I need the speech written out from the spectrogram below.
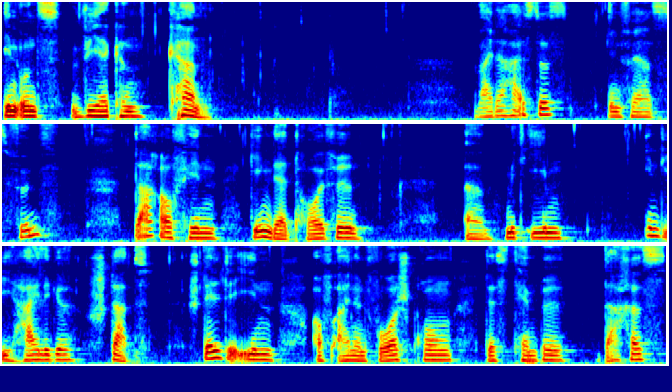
in uns wirken kann. Weiter heißt es in Vers 5, daraufhin ging der Teufel äh, mit ihm in die heilige Stadt, stellte ihn auf einen Vorsprung des Tempeldaches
